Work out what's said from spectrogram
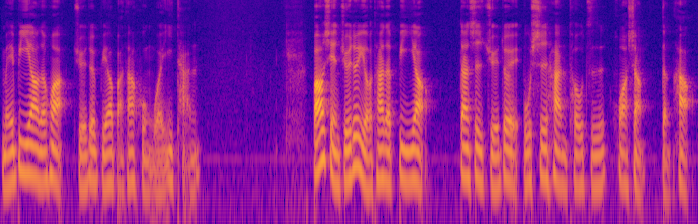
没必要的话，绝对不要把它混为一谈。保险绝对有它的必要，但是绝对不是和投资画上。等号。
